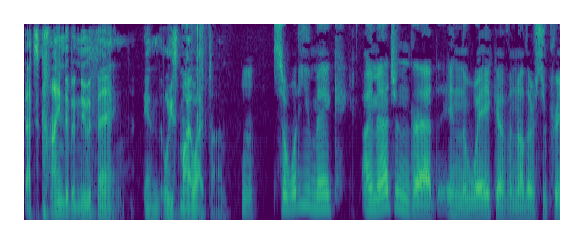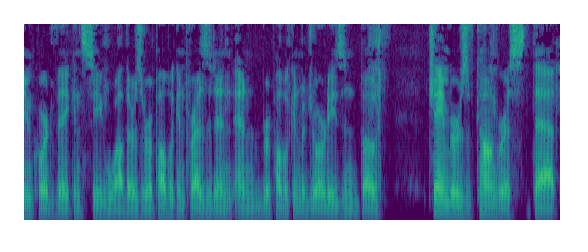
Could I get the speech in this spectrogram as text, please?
that's kind of a new thing in at least my lifetime. Hmm. So, what do you make? I imagine that in the wake of another Supreme Court vacancy, while there's a Republican president and Republican majorities in both chambers of Congress, that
